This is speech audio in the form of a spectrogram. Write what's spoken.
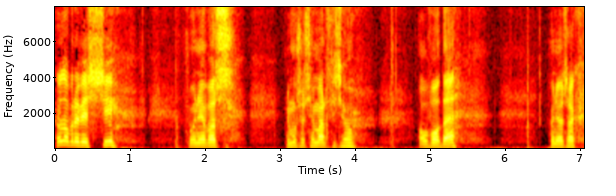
No dobre wieści, ponieważ nie muszę się martwić o, o wodę, ponieważ jak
